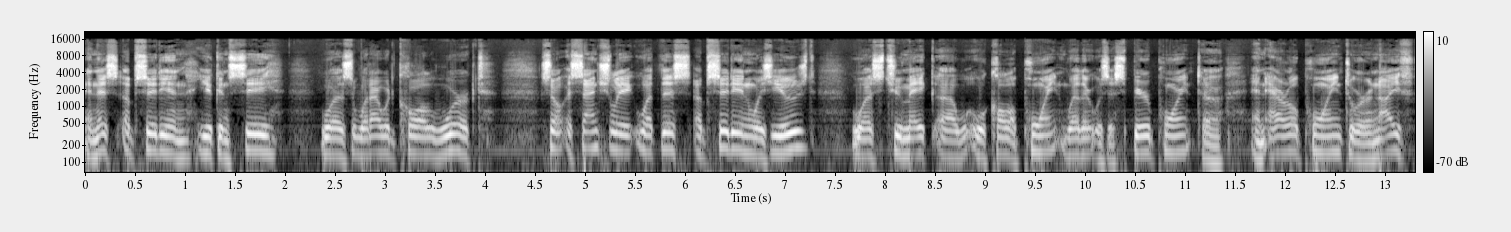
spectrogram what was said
and this obsidian, you can see, was what I would call worked. So essentially what this obsidian was used was to make what we'll call a point, whether it was a spear point, uh, an arrow point, or a knife.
